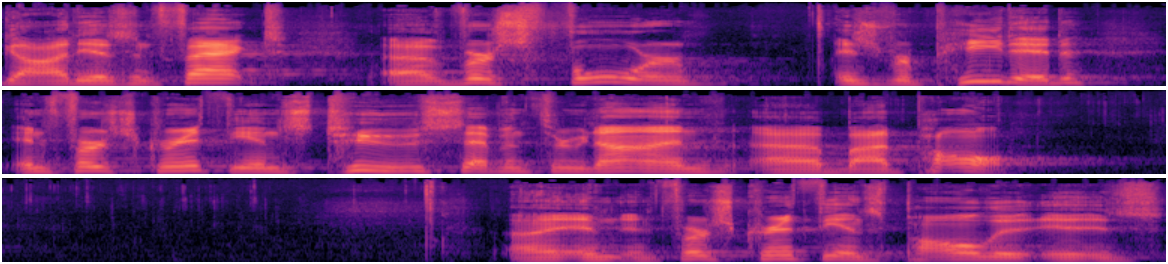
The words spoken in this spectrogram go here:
God is. In fact, uh, verse 4 is repeated in 1 Corinthians 2 7 through 9 uh, by Paul. Uh, in, in 1 Corinthians, Paul is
